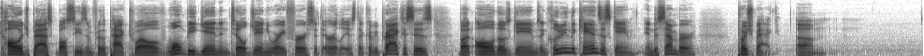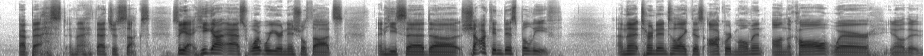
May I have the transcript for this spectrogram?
college basketball season for the Pac-12 won't begin until January 1st at the earliest. There could be practices, but all of those games, including the Kansas game in December, push back. Um, at best, and that, that just sucks. So yeah, he got asked, "What were your initial thoughts?" And he said, uh, "Shock and disbelief." And then it turned into like this awkward moment on the call where you know the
